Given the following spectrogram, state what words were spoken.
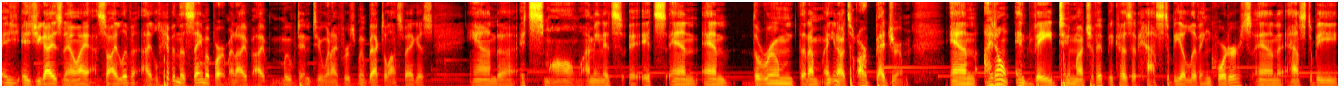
as, as, you guys know, I so I live in, I live in the same apartment I've I've moved into when I first moved back to Las Vegas, and uh, it's small. I mean, it's it's and and the room that I'm you know it's our bedroom. And I don't invade too much of it because it has to be a living quarters and it has to be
